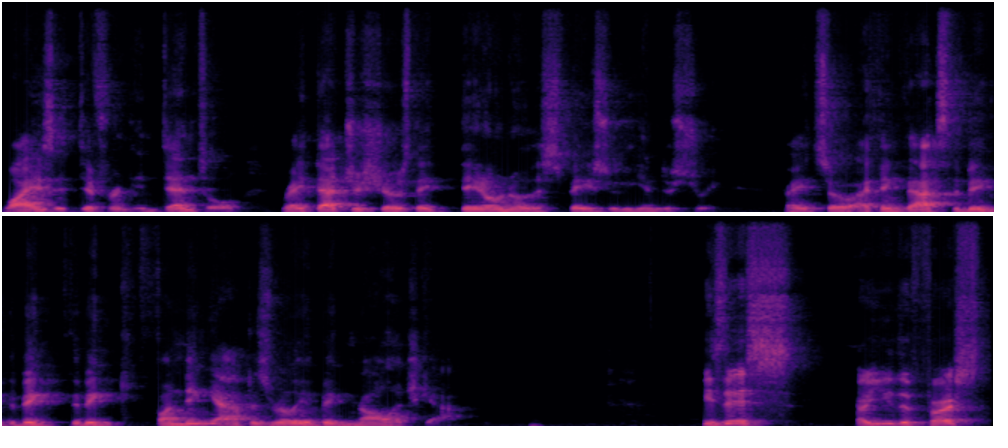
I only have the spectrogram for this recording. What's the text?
why is it different in dental right that just shows they they don't know the space or the industry right so i think that's the big the big the big funding gap is really a big knowledge gap is this are you the first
